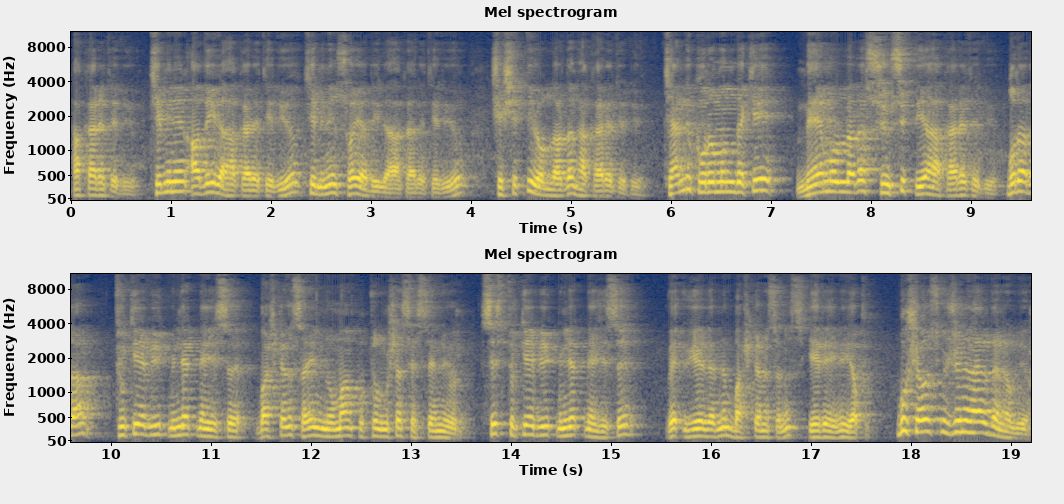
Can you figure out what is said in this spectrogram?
hakaret ediyor. Kiminin adıyla hakaret ediyor, kiminin soyadıyla hakaret ediyor. Çeşitli yollardan hakaret ediyor. Kendi kurumundaki memurlara sümsük diye hakaret ediyor. Buradan Türkiye Büyük Millet Meclisi Başkanı Sayın Numan Kurtulmuş'a sesleniyorum. Siz Türkiye Büyük Millet Meclisi ve üyelerinin başkanısınız. Gereğini yapın. Bu şahıs gücünü nereden alıyor?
